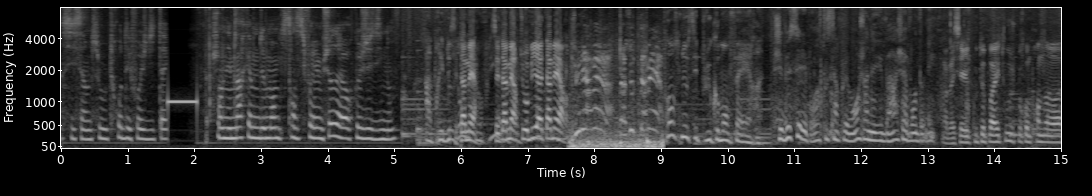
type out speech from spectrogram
si ça me saoule trop, des fois je dis ta J'en ai marre qu'elle me demande 36 fois la même chose alors que j'ai dit non. Après deux C'est ta mère, c'est ta mère, tu oublies à ta mère. France ne sait plus comment faire. J'ai baissé les bras, tout simplement. J'en ai eu marre, j'ai abandonné. Ah bah si elle écoute pas et tout, je peux comprendre euh.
